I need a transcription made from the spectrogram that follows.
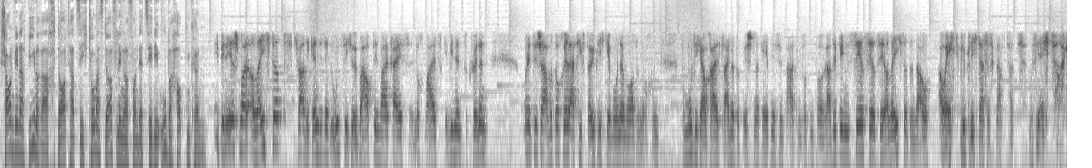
Schauen wir nach Biberach. Dort hat sich Thomas Dörflinger von der CDU behaupten können. Ich bin erstmal erleichtert. Ich war die ganze Zeit unsicher, überhaupt den Wahlkreis nochmals gewinnen zu können. Und jetzt ist er aber doch relativ deutlich gewonnen worden noch und vermutlich auch als einer der besten Ergebnisse in Baden-Württemberg. Also ich bin sehr, sehr, sehr erleichtert und auch, auch echt glücklich, dass es klappt hat, muss ich echt sagen.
